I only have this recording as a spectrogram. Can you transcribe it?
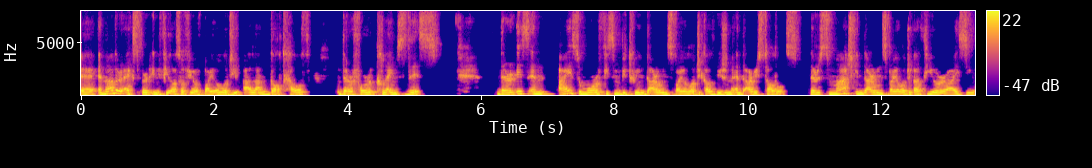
Uh, another expert in philosophy of biology, Alan Gotthelf, therefore claims this. There is an isomorphism between Darwin's biological vision and Aristotle's. There is much in Darwin's biological theorizing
